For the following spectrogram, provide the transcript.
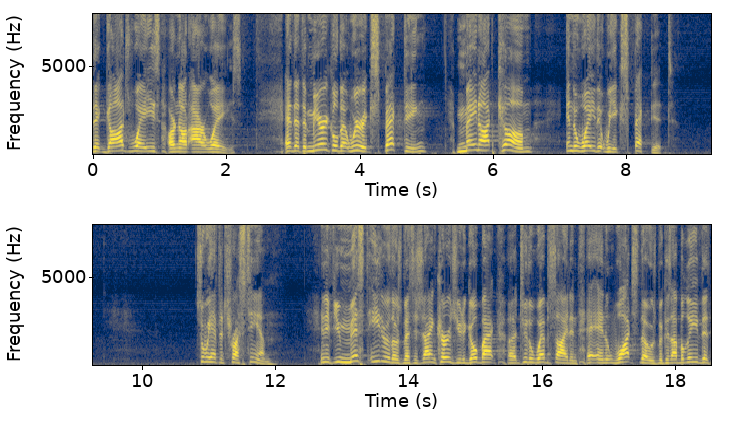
that God's ways are not our ways. And that the miracle that we're expecting may not come in the way that we expect it. So we have to trust Him. And if you missed either of those messages, I encourage you to go back uh, to the website and, and watch those because I believe that,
